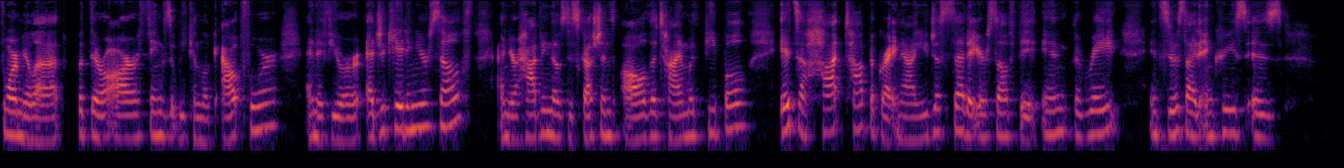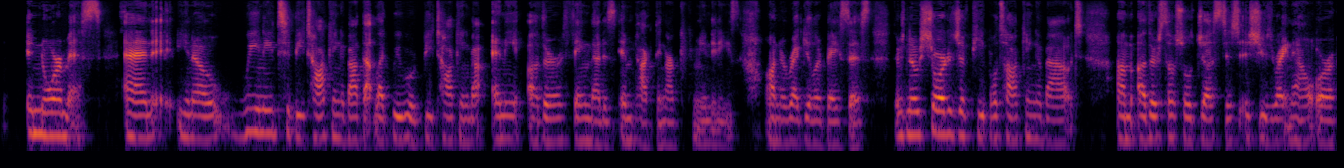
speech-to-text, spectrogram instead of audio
formula, but there are things that we can look out for. And if you're educating yourself and you're having those discussions all the time with people, it's a hot topic right now. You just said it yourself. The in, the rate in suicide increase is enormous. And you know we need to be talking about that like we would be talking about any other thing that is impacting our communities on a regular basis. There's no shortage of people talking about um, other social justice issues right now or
